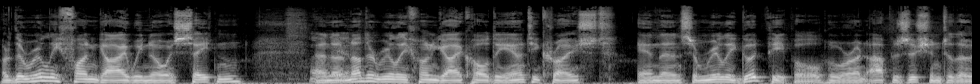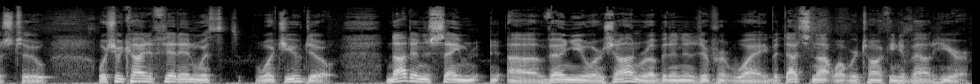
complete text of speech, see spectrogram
the really fun guy we know as Satan, oh, and yeah. another really fun guy called the Antichrist, and then some really good people who are in opposition to those two, which would kind of fit in with what you do. Not in the same uh, venue or genre, but in a different way. But that's not what we're talking about here.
